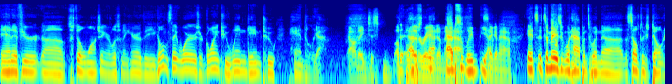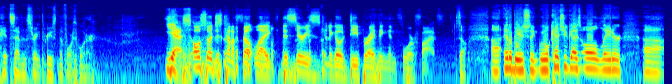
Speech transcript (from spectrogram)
And if you're uh, still watching or listening here, the Golden State Warriors are going to win Game Two handily. Yeah. Oh, they just abs- obliterated them. at half, absolutely, yeah. Second half. It's it's amazing what happens when uh, the Celtics don't hit seven straight threes in the fourth quarter. Yes. Also, it just kind of felt like this series is going to go deeper, I think, than four or five. So uh, it'll be interesting. We will catch you guys all later. Uh,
